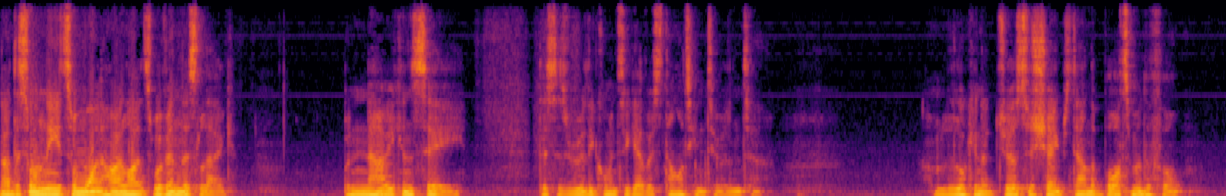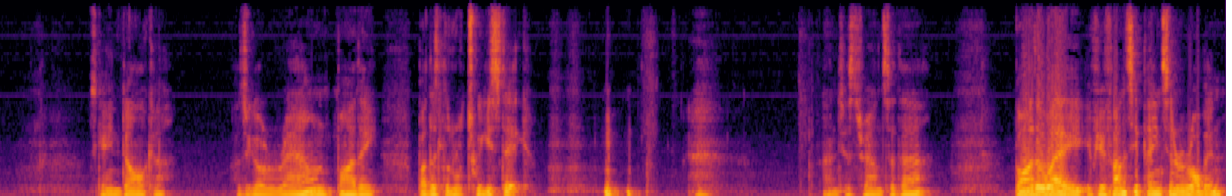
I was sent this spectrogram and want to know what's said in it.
Now this will need some white highlights within this leg. But now you can see this is really coming together, starting to, isn't it? I'm looking at just the shapes down the bottom of the foot. It's getting darker as you go around by the by this little twiggy stick. and just around to there. By the way, if you fancy painting a robin,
